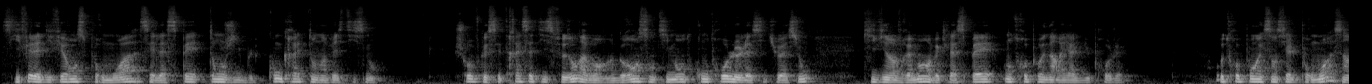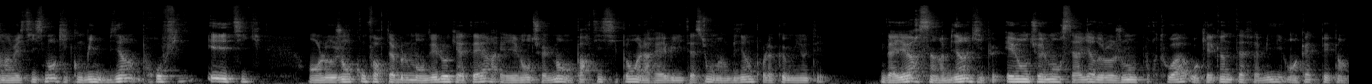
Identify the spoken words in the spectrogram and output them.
ce qui fait la différence pour moi, c'est l'aspect tangible, concret de ton investissement. Je trouve que c'est très satisfaisant d'avoir un grand sentiment de contrôle de la situation qui vient vraiment avec l'aspect entrepreneurial du projet. Autre point essentiel pour moi, c'est un investissement qui combine bien profit et éthique, en logeant confortablement des locataires et éventuellement en participant à la réhabilitation d'un bien pour la communauté. D'ailleurs, c'est un bien qui peut éventuellement servir de logement pour toi ou quelqu'un de ta famille en cas de pépin.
